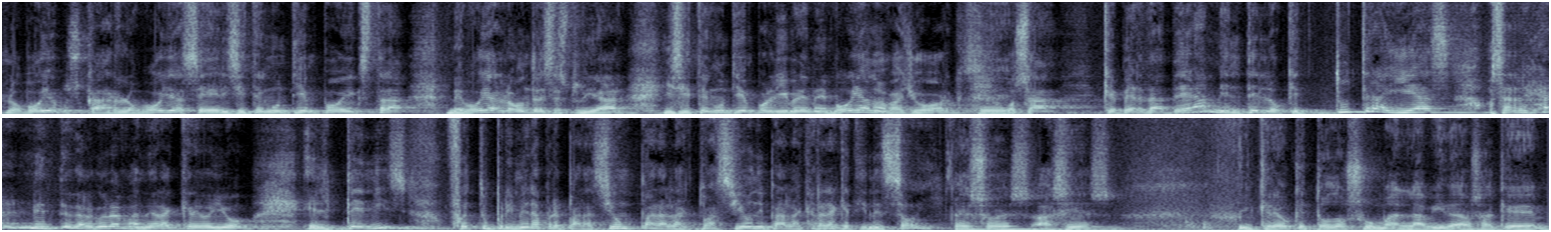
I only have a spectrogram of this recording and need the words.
lo voy a buscar, lo voy a hacer, y si tengo un tiempo extra, me voy a Londres a estudiar, y si tengo un tiempo libre, me voy a Nueva York. O sea, que verdaderamente lo que tú traías, o sea, realmente de alguna manera creo yo, el tenis fue tu primera preparación para la actuación y para la carrera que tienes hoy. Eso es, así es. Y creo que todo suma en la vida, o sea que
